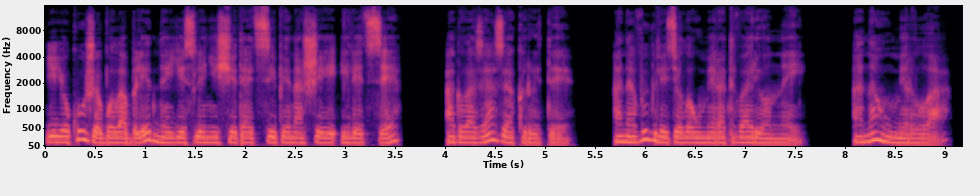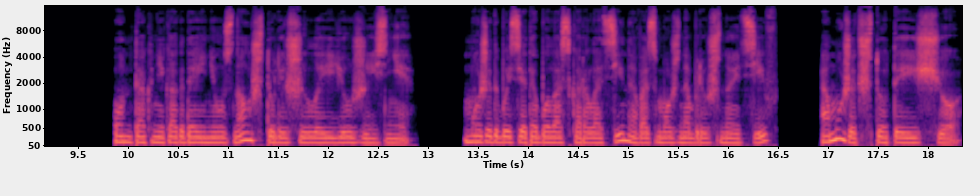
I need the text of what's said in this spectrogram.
ее кожа была бледной, если не считать сыпи на шее и лице, а глаза закрыты. Она выглядела умиротворенной. Она умерла. Он так никогда и не узнал, что лишила ее жизни. Может быть, это была скарлатина, возможно, брюшной тиф, а может, что-то еще.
